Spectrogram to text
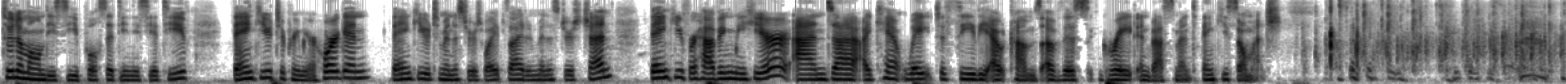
tout le monde ici pour cette initiative. Thank you to Premier Horgan. Thank you to Ministers Whiteside and Ministers Chen. Thank you for having me here. And uh, I can't wait to see the outcomes of this great investment. Thank you so much.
